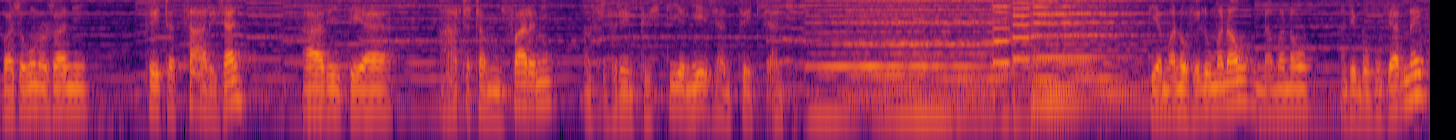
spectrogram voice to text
Mba azahoanao izany toetra tsara izany ary dia aharitra hatramin'ny farany amin'ny fivorian'i Kristy anie izany toetra izany. Dia manao veloma anao ny namanao Andriambaovonjiarinaivo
